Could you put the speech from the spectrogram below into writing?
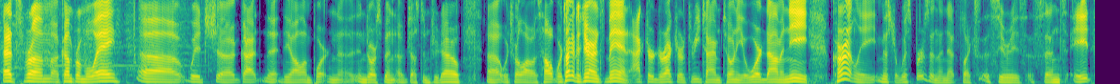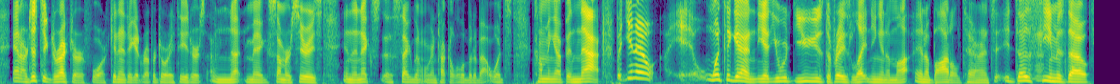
That's from uh, Come From Away, uh, which uh, got the, the all important uh, endorsement of Justin Trudeau, uh, which will us help. We're talking to Terrence Mann, actor, director, three time Tony Award nominee, currently Mr. Whispers in the Netflix series Sense 8, and artistic director for Connecticut Repertory Theater's Nutmeg Summer Series. In the next uh, segment, we're going to talk a little bit about what's coming up in that. But, you know, eh, once again, yeah, you, you used the phrase lightning in a, mo- in a bottle, Terrence. It does seem as though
